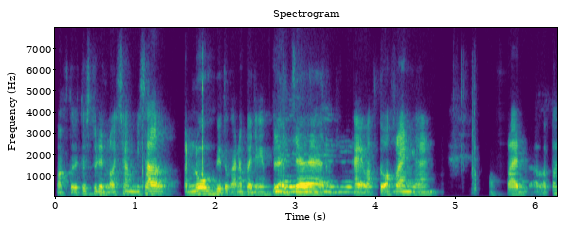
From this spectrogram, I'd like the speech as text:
waktu itu student lounge misal penuh gitu karena banyak yang Iya, iya, belajar iya, iya. kayak waktu offline kan offline apa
